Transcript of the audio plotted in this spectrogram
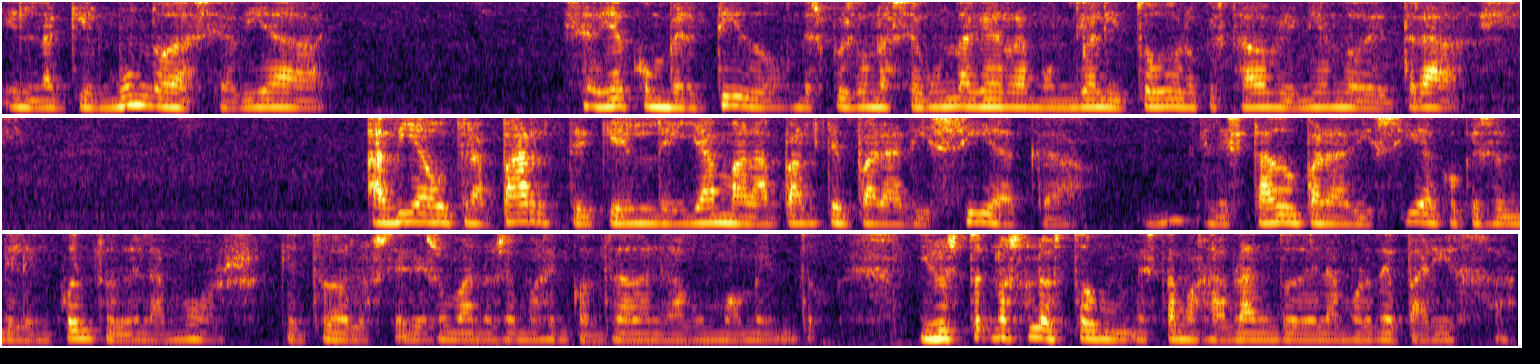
en la que el mundo se había, se había convertido después de una Segunda Guerra Mundial y todo lo que estaba viniendo detrás, había otra parte que él le llama la parte paradisíaca, el estado paradisíaco que es el del encuentro del amor que todos los seres humanos hemos encontrado en algún momento. Y no, no solo estamos hablando del amor de pareja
